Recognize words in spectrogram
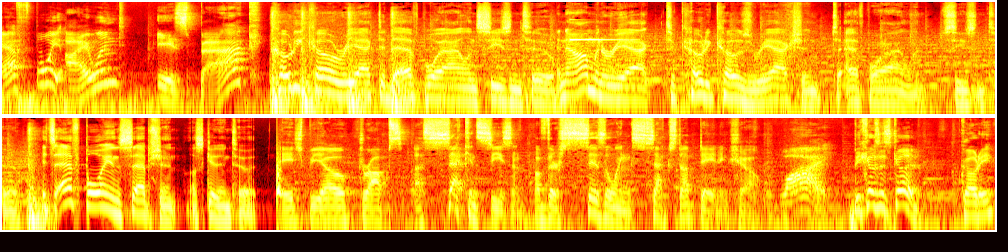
F Boy Island is back? Cody Ko reacted to F Boy Island season two, and now I'm gonna react to Cody Ko's reaction to F Boy Island season two. It's F Boy Inception. Let's get into it. HBO drops a second season of their sizzling sexed up dating show. Why? Because it's good, Cody.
